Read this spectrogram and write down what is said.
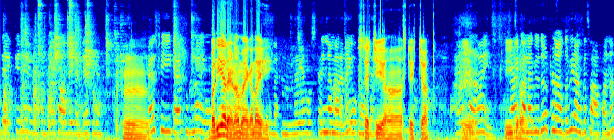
ਦੇਖ ਕੇ ਨੇ 15 ਸਾਲ ਦੇ ਕੱਢਿਆ ਸੀਗਾ। ਹੂੰ। ਮੈਂ ਕਿਹਾ ਠੀਕ ਹੈ ਖੁੱਲਾ ਹੈ ਉਹ। ਵਧੀਆ ਰਹਿਣਾ ਮੈਂ ਕਹਿੰਦਾ ਇਹ। ਨਵੇਂ ਹੋਸਟਲ ਜਿੰਨਾ ਮਰਜ਼ੀ ਉਹ ਕਰ ਸਟਿਚ ਹਾਂ ਸਟਿਚ ਆ। ਐਨ ਸੋਹਣਾ ਹੈ। ਠੀਕ ਠੀਕ ਰਹੋ। ਕਲਰ ਵੀ ਉਹਦਾ ਉੱਠਣਾ ਉਹਦਾ ਵੀ ਰੰਗ ਸਾਫ਼ ਆ ਨਾ।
